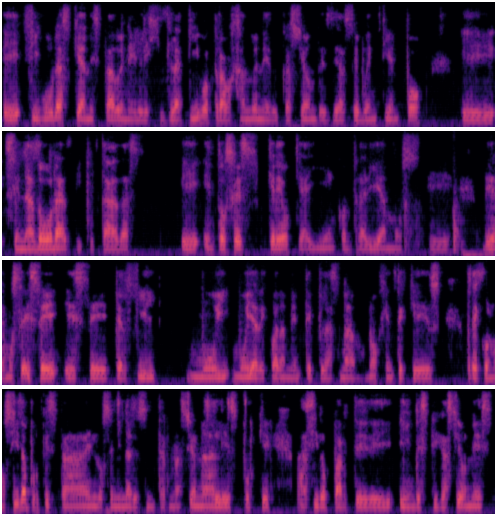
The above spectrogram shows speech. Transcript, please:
eh, figuras que han estado en el legislativo trabajando en educación desde hace buen tiempo, senadoras, diputadas. Entonces creo que ahí encontraríamos, digamos, ese, ese perfil muy, muy adecuadamente plasmado, ¿no? Gente que es reconocida porque está en los seminarios internacionales, porque ha sido parte de investigaciones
